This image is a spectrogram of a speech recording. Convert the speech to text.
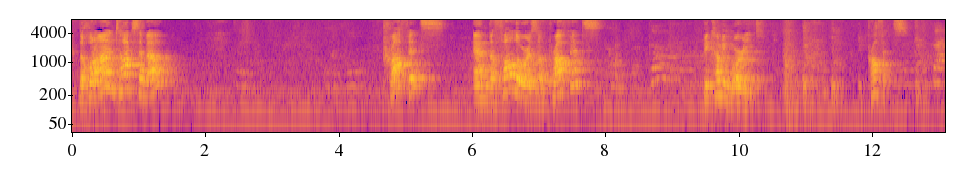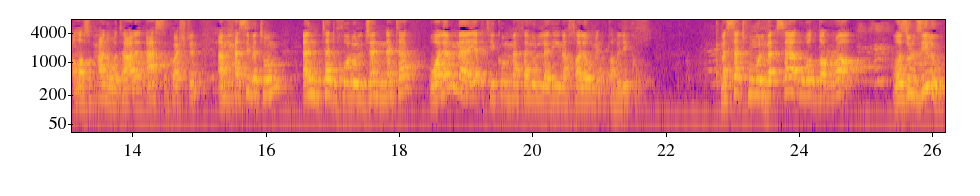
The Quran talks about prophets and the followers of prophets becoming worried. Prophets. Allah subhanahu wa ta'ala asks the question, أم حسبتم أن تدخلوا الجنة ولما يأتكم مثل الذين خلوا من قبلكم مستهم البأساء والضراء وزلزلوا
